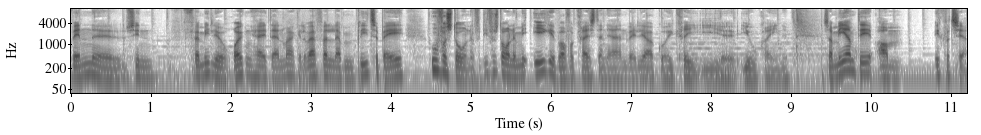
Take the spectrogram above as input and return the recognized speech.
vende øh, sin familie ryggen her i Danmark, eller i hvert fald lade dem blive tilbage uforstående, for de forstår nemlig ikke, hvorfor Christian her han vælger at gå i krig i, øh, i Ukraine. Så mere om det om et kvarter.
